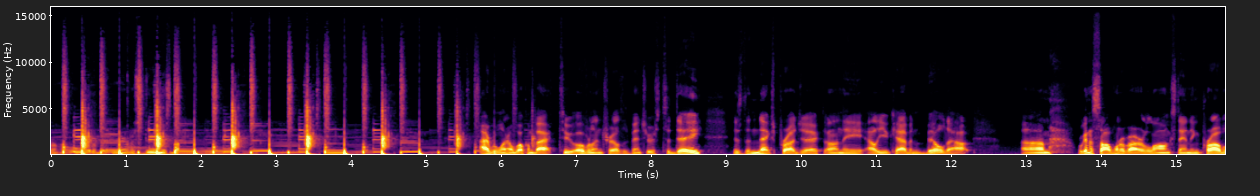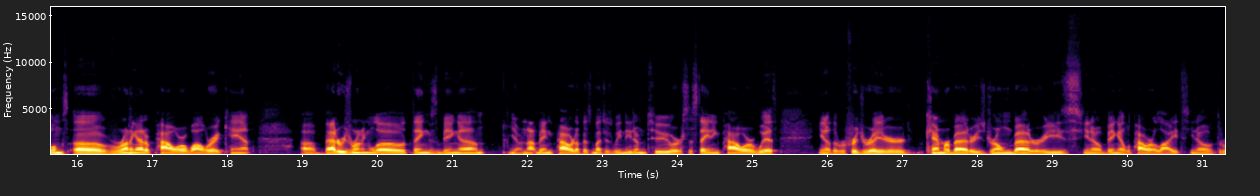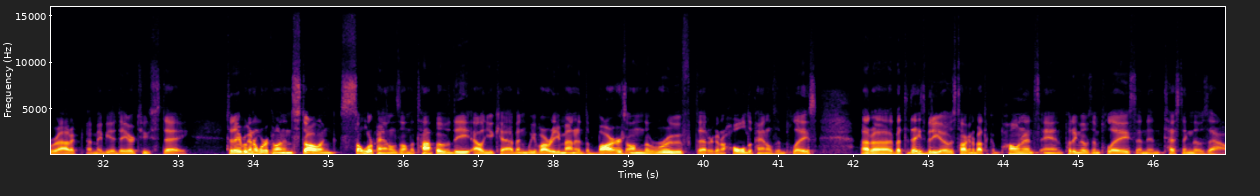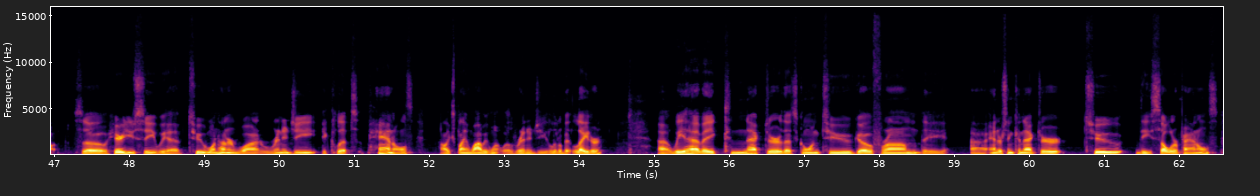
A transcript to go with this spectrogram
so I'm a little bit nervous doing this. Hi everyone and welcome back to Overland Trails Adventures. Today is the next project on the Alu cabin build out. Um, we're going to solve one of our long-standing problems of running out of power while we're at camp, uh, batteries running low, things being, um, you know, not being powered up as much as we need them to, or sustaining power with, you know, the refrigerator, camera batteries, drone batteries, you know, being able to power lights, you know, throughout a, maybe a day or two stay. Today we're going to work on installing solar panels on the top of the Alu cabin. We've already mounted the bars on the roof that are going to hold the panels in place. Uh, but today's video is talking about the components and putting those in place and then testing those out. So here you see we have two 100 watt Renogy Eclipse panels. I'll explain why we went with Renogy a little bit later. Uh, we have a connector that's going to go from the uh, Anderson connector to the solar panels.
